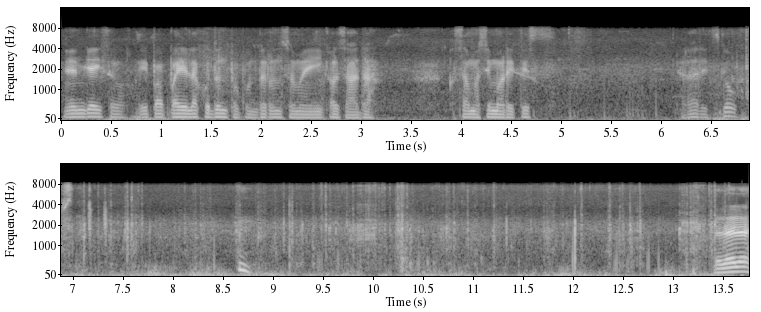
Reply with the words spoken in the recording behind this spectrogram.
Ayan guys, oh, ipapahila ko dun papunta ron sa may kalsada. Kasama si Marites. Tara, let's go. Lalala.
